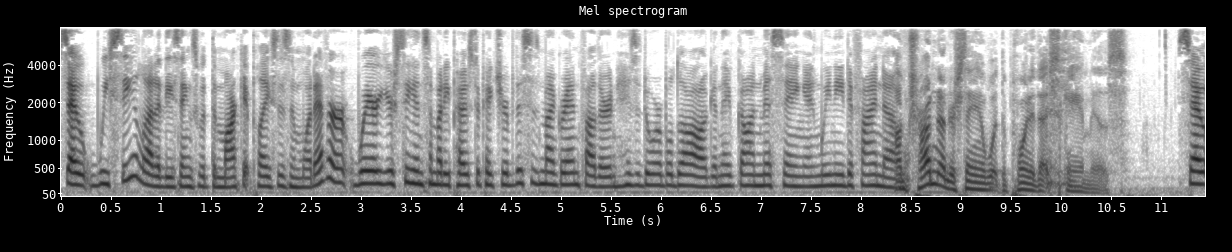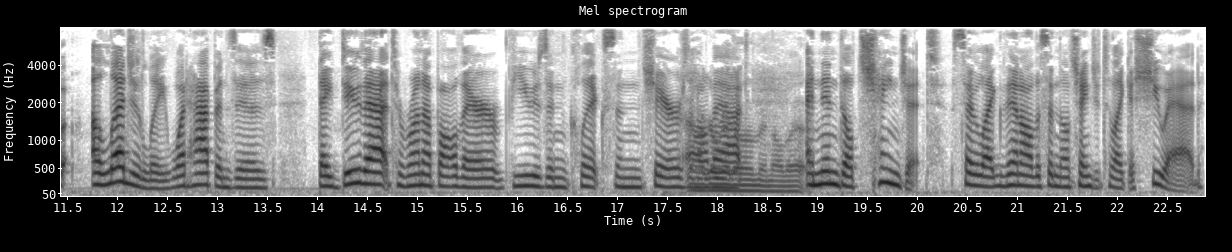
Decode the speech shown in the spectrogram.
so we see a lot of these things with the marketplaces and whatever, where you're seeing somebody post a picture of this is my grandfather and his adorable dog and they've gone missing and we need to find them. I'm trying to understand what the point of that scam is. So allegedly, what happens is they do that to run up all their views and clicks and shares and all that, Algorithm and all that. and then they'll change it. So like then all of a sudden they'll change it to like a shoe ad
